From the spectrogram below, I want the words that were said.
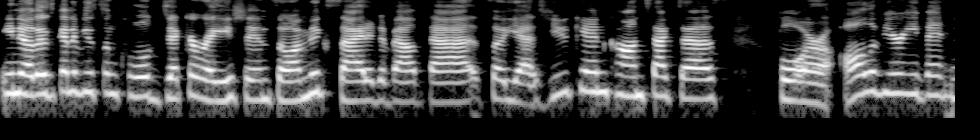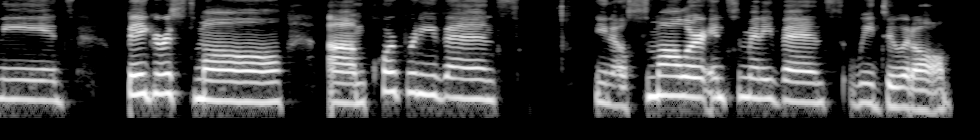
you know, there's going to be some cool decorations. So I'm excited about that. So yes, you can contact us for all of your event needs, big or small, um, corporate events, you know, smaller, intimate events. We do it all.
